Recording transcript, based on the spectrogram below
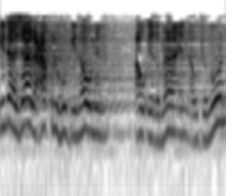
إذا زال عقله بنوم أو إغماء أو جنون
